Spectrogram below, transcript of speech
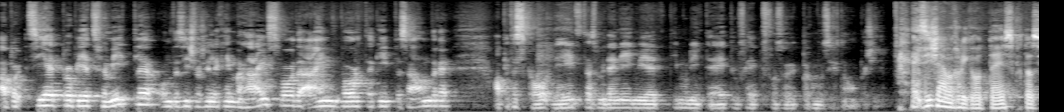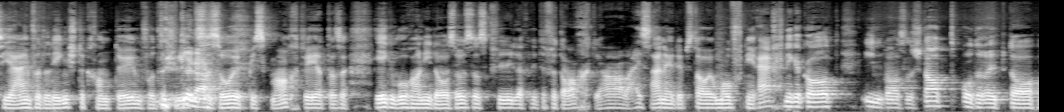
Aber sie hat probiert zu vermitteln und es ist wahrscheinlich immer heiß geworden. Ein Wort ergibt das andere. Aber das geht nicht, dass man dann irgendwie die Immunität aufhebt von so jemandem, der sich da engagiert. Es ist auch ein bisschen grotesk, dass in einem der längsten Kantone von der Schweiz genau. so etwas gemacht wird. Also, irgendwo habe ich da so, so das Gefühl, ein bisschen den Verdacht, ja, weiss auch nicht, ob es da um offene Rechnungen geht in Basel-Stadt oder ob da,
